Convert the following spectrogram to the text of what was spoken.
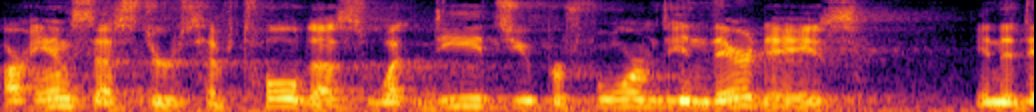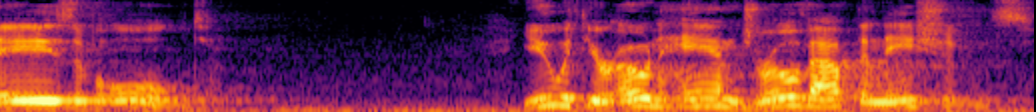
our ancestors have told us what deeds you performed in their days, in the days of old. You with your own hand drove out the nations,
